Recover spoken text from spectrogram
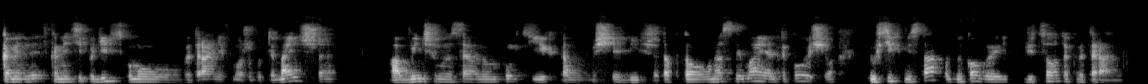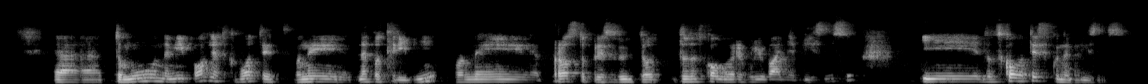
в Кам'янці-Подільському ветеранів може бути менше, а в іншому населеному пункті їх там ще більше. Тобто, у нас немає такого, що у всіх містах однаковий відсоток ветеранів. Е, тому, на мій погляд, квоти вони не потрібні, вони просто призведуть до додаткового регулювання бізнесу і додаткового тиску на бізнес.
